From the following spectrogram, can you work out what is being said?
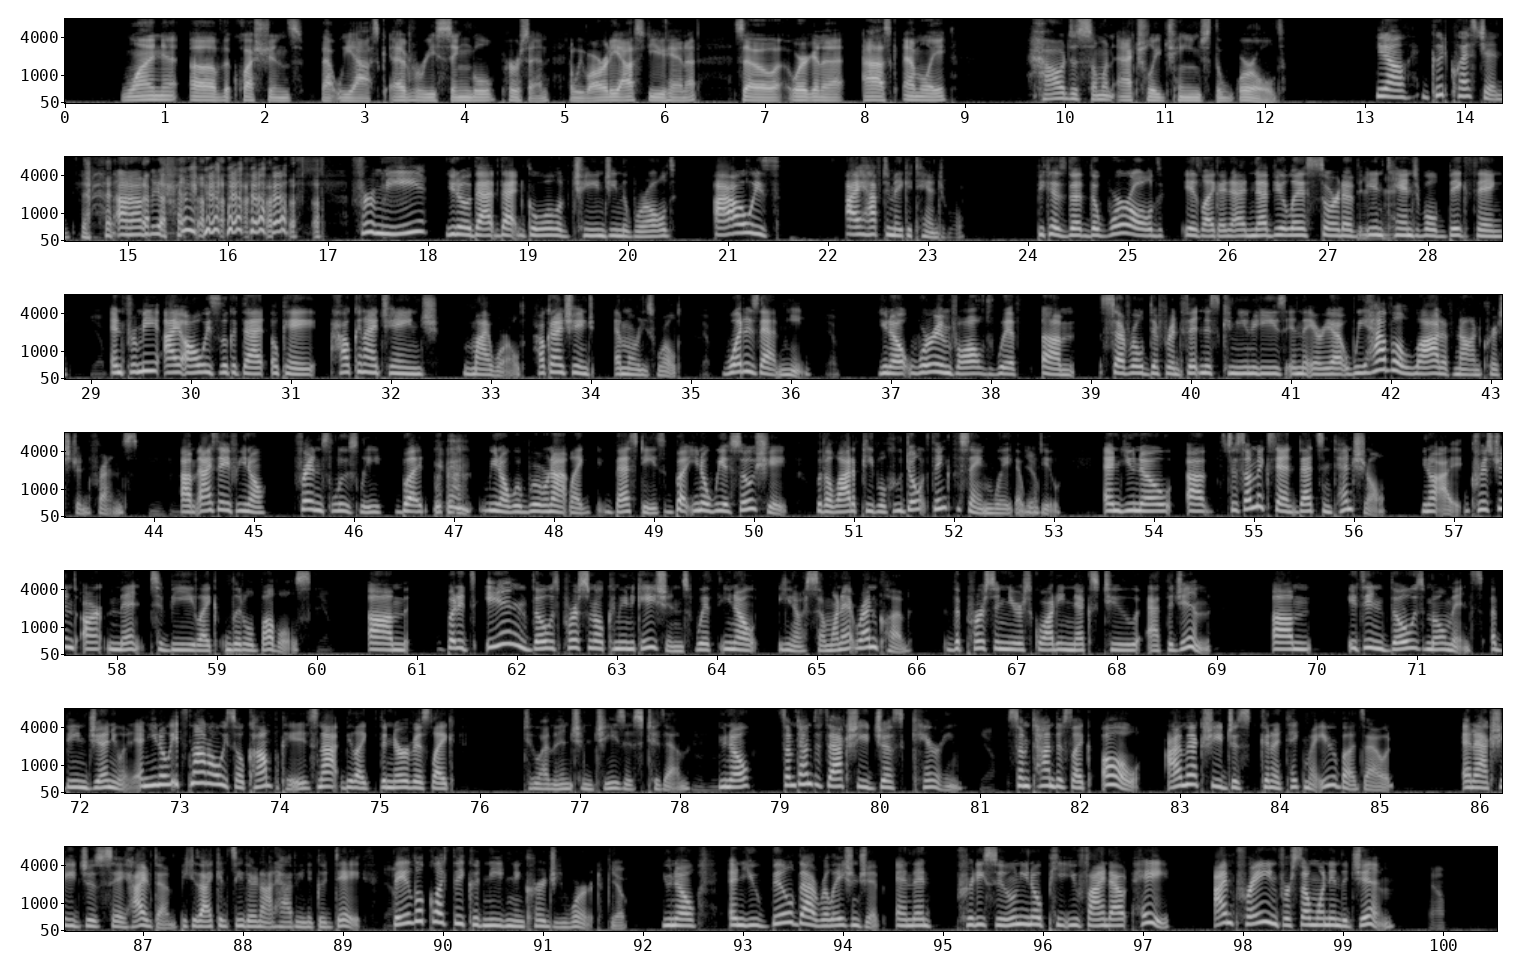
one of the questions that we ask every single person, and we've already asked you, Hannah. So we're going to ask Emily how does someone actually change the world? You know, good question. Um, for me, you know that that goal of changing the world, I always I have to make it tangible because the the world is like a, a nebulous sort of mm-hmm. intangible big thing. And for me, I always look at that. Okay, how can I change my world? How can I change Emily's world? Yep. What does that mean? Yep. You know, we're involved with um, several different fitness communities in the area. We have a lot of non Christian friends. Mm-hmm. Um, and I say, you know, friends loosely, but, you know, we're not like besties, but, you know, we associate with a lot of people who don't think the same way that yep. we do. And, you know, uh, to some extent, that's intentional. You know, I, Christians aren't meant to be like little bubbles. Yep. Um, but it's in those personal communications with, you know, you know, someone at Run Club, the person you're squatting next to at the gym. Um, it's in those moments of being genuine. And you know, it's not always so complicated. It's not be like the nervous, like, do I mention Jesus to them? Mm-hmm. You know, sometimes it's actually just caring. Yeah. Sometimes it's like, oh, I'm actually just gonna take my earbuds out and actually just say hi to them because I can see they're not having a good day. Yeah. They look like they could need an encouraging word. Yep. You know, and you build that relationship and then pretty soon, you know, Pete, you find out, hey, I'm praying for someone in the gym. Yeah.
